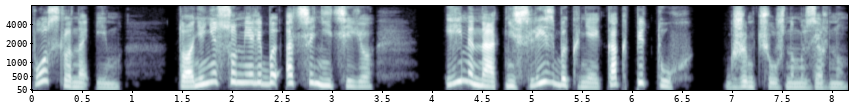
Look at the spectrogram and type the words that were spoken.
послана им, то они не сумели бы оценить ее, именно отнеслись бы к ней, как петух к жемчужному зерну.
